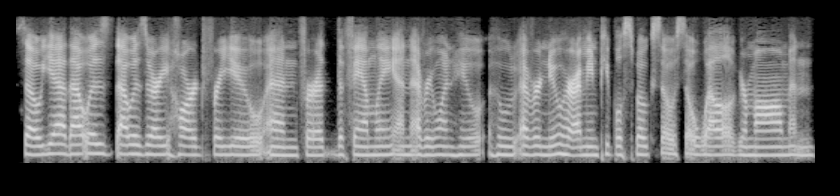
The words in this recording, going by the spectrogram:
So yeah, that was that was very hard for you and for the family and everyone who who ever knew her. I mean, people spoke so so well of your mom and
